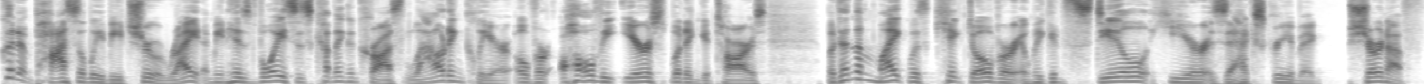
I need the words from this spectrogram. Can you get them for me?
couldn't possibly be true, right? I mean, his voice is coming across loud and clear over all the ear splitting guitars. But then the mic was kicked over and we could still hear Zach screaming. Sure enough,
